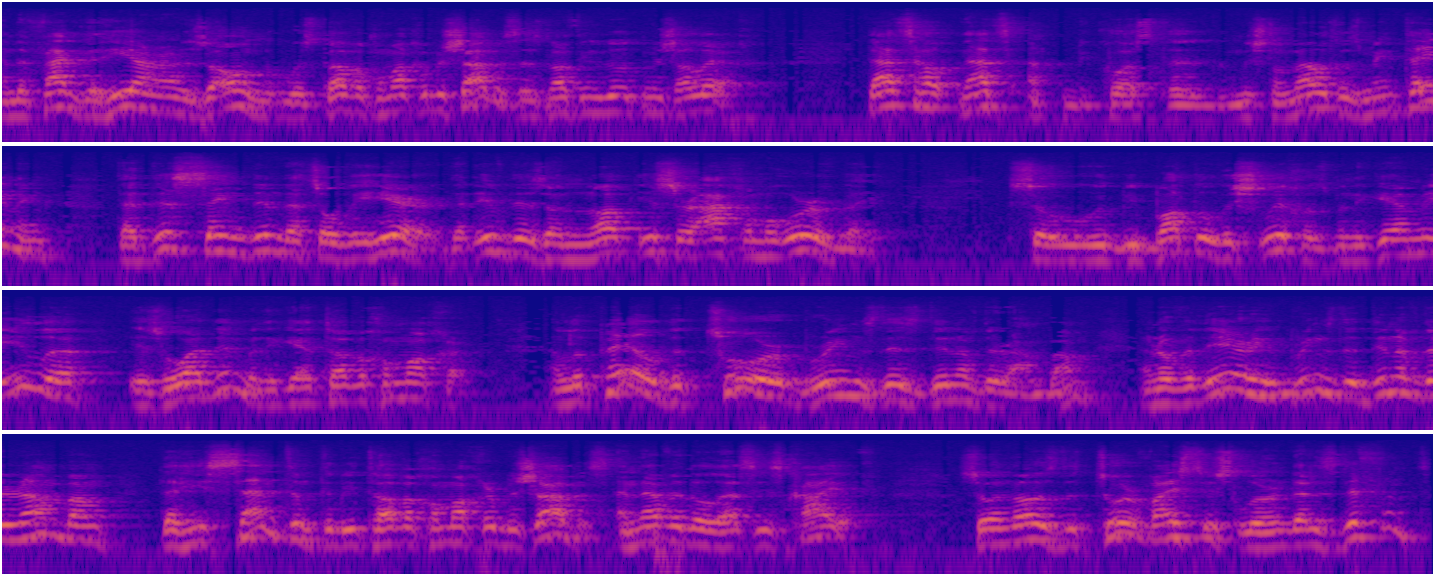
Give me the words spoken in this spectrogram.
and the fact that he on his own was Tavach HaMacher b'Shabbos has nothing to do with Mishalech. That's how, that's uh, because the Mishnah Melech is maintaining that this same din that's over here, that if there's a not Isser Acham Urvei, so it would be bottled the shlichus. Benegea meila is huadim benegea tavach hamocher. And Lepel, the Tur brings this din of the Rambam, and over there he brings the din of the Rambam that he sent him to be tavach hamocher b'Shabbos, and nevertheless he's chayiv. So in those the Tur Vaistis learned that it's different.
